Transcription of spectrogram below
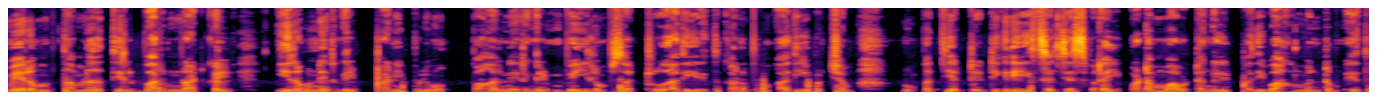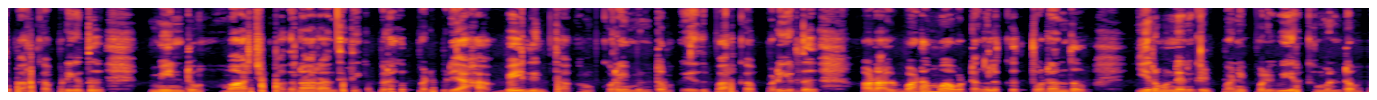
மேலும் தமிழகத்தில் வரும் நாட்கள் இரவு நேரங்களில் பனிப்பொழிவும் பகல் நேரங்களில் வெயிலும் சற்று அதிகரித்து காணப்படும். அதிகபட்சம் முப்பத்தி எட்டு டிகிரி செல்சியஸ் வரை வட மாவட்டங்களில் பதிவாகும் என்றும் எதிர்பார்க்கப்படுகிறது. மீண்டும் மார்ச் பதினாறாம் தேதிக்கு பிறகு படிப்படியாக வெயிலின் தாக்கம் குறையும் என்றும் எதிர்பார்க்கப்படுகிறது. ஆனால் வட மாவட்டங்களுக்கு தொடர்ந்து இரவு நேரங்களில் பனிப்பொழிவு இருக்கும் என்றும்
